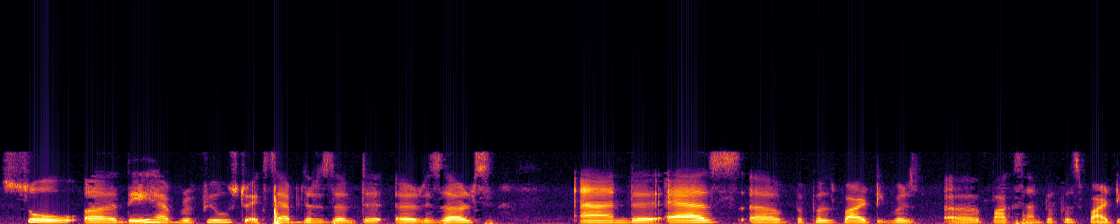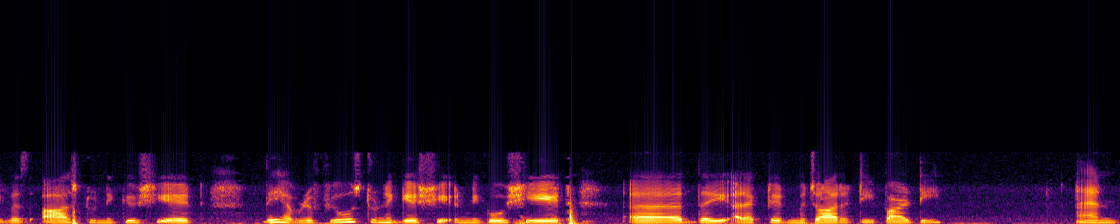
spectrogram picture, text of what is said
So uh, they have refused to accept the result uh, results and uh, as uh, People's Party was uh, Pakistan People's Party was asked to negotiate they have refused to negotiate negotiate uh, the elected majority party and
